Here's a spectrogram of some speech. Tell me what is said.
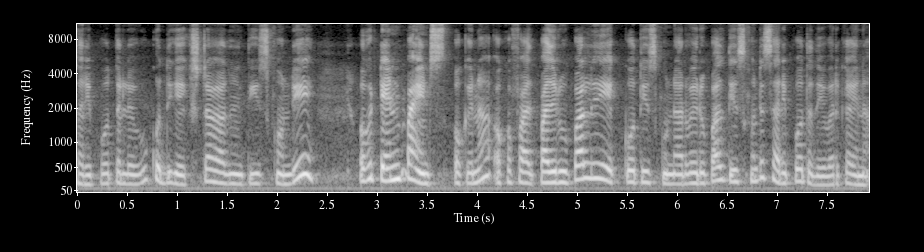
సరిపోతలేవు. కొద్దిగా ఎక్స్ట్రా తీసుకోండి. ఒక టెన్ పాయింట్స్ ఓకేనా? ఒక పది రూపాయలు ఎక్కువ తీసుకుంటే అరవై రూపాయలు తీసుకుంటే సరిపోతుంది ఎవరికైనా.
